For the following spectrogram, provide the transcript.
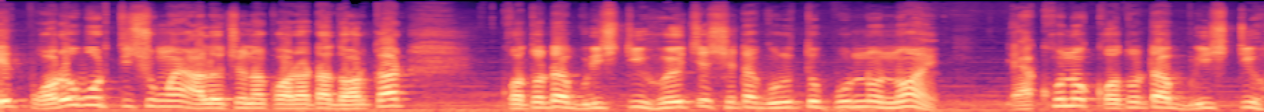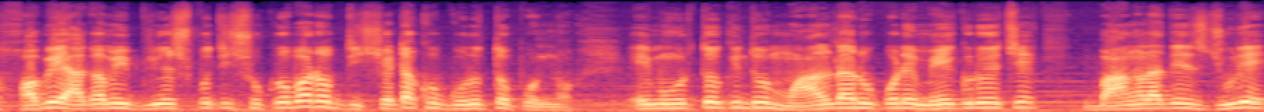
এর পরবর্তী সময় আলোচনা করাটা দরকার। কতটা বৃষ্টি হয়েছে সেটা গুরুত্বপূর্ণ নয়। এখনও কতটা বৃষ্টি হবে আগামী বৃহস্পতি শুক্রবার অবধি সেটা খুব গুরুত্বপূর্ণ। এই মুহূর্তেও কিন্তু মালদার উপরে মেঘ রয়েছে, বাংলাদেশ জুড়ে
